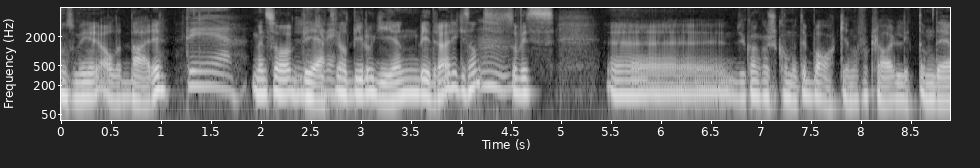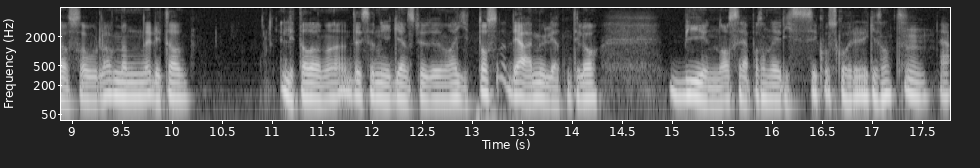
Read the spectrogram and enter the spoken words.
noe som vi alle bærer. Det Men så vet vi. vi at biologien bidrar, ikke sant. Mm. Så hvis Du kan kanskje komme tilbake igjen og forklare litt om det også, Olav. Men litt av, litt av denne, disse nye genstudiene har gitt oss, det er muligheten til å begynne å se på sånne risikoscorer, ikke sant. Mm, ja.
